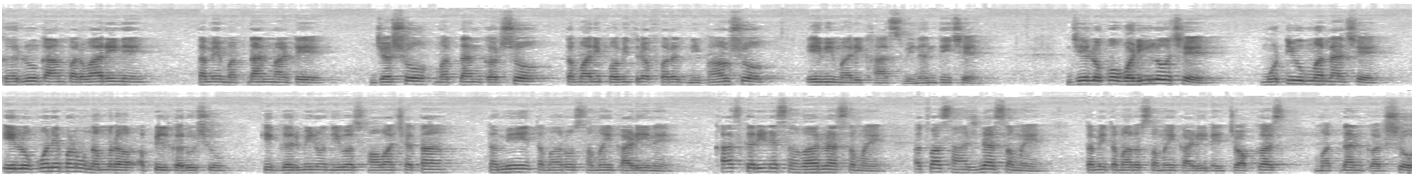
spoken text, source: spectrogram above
ઘરનું કામ પરવારીને તમે મતદાન માટે જશો, મતદાન કરશો, તમારી પવિત્ર ફરજ નિભાવશો એવી મારી ખાસ વિનંતી છે. જે લોકો વડીલો છે મોટી ઉંમરના છે. એ લોકોને પણ હું નમ્ર અપીલ કરું છું કે ગરમીનો દિવસ હોવા છતાં તમે તમારો સમય કાઢીને, ખાસ કરીને સવારના સમયે અથવા સાંજના સમયે, તમે તમારો સમય કાઢીને ચોક્કસ મતદાન કરશો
